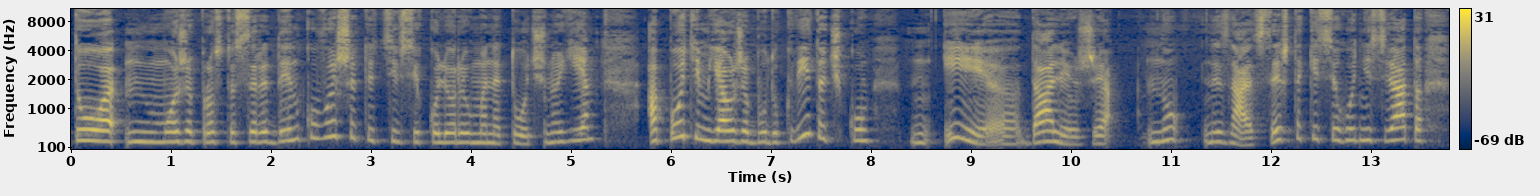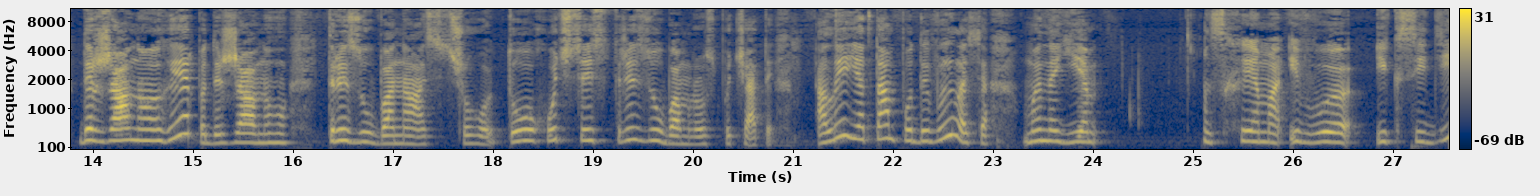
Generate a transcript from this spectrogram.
то може просто серединку вишити. Ці всі кольори в мене точно є. А потім я вже буду квіточку і е, далі вже, ну, не знаю, все ж таки сьогодні свято державного герба, державного тризуба нашого, то хочеться із тризубом розпочати. Але я там подивилася, у мене є схема і в XCD,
